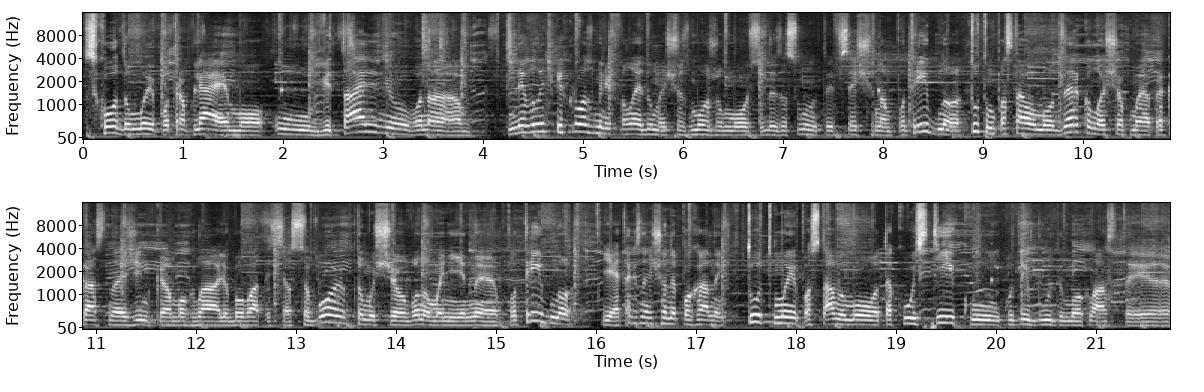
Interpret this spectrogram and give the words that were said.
Сходу ми потрапляємо у вітальню. Вона невеличких розмірів, але я думаю, що зможемо сюди засунути все, що нам потрібно. Тут ми поставимо дзеркало, щоб моя прекрасна жінка могла любуватися собою, тому що воно мені не потрібно. Я і так знаю, що непоганий. Тут ми поставимо таку стійку, куди будемо класти е,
